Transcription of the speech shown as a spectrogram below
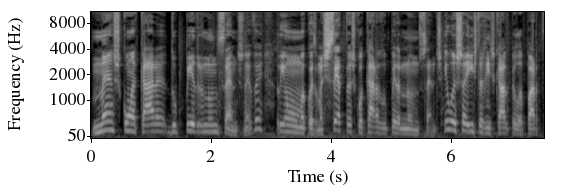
mas com a cara do Pedro Nuno Santos. Né? Foi ali uma coisa, umas setas com a cara do Pedro Nuno Santos. Eu achei isto arriscado pela parte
